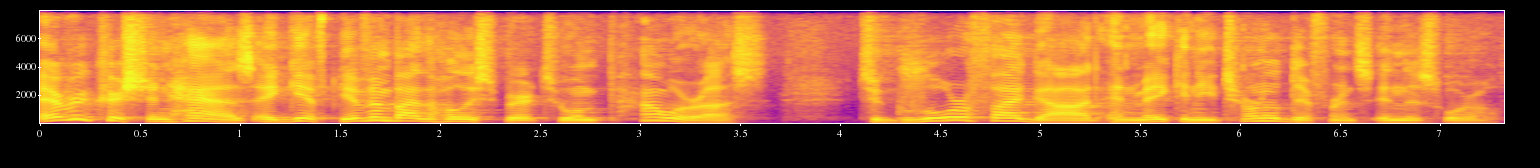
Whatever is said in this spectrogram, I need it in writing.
Every Christian has a gift given by the Holy Spirit to empower us to glorify God and make an eternal difference in this world.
